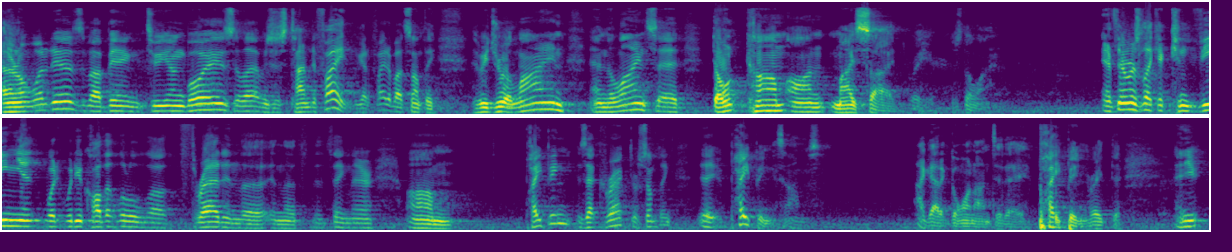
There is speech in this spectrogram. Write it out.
I don't know what it is about being two young boys. It was just time to fight. We got to fight about something. We drew a line, and the line said, "Don't come on my side." Right here is the line. And if there was like a convenient, what, what do you call that little uh, thread in the in the, the thing there? Um, piping, is that correct, or something? Uh, piping sounds. I got it going on today. Piping right there, and you.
